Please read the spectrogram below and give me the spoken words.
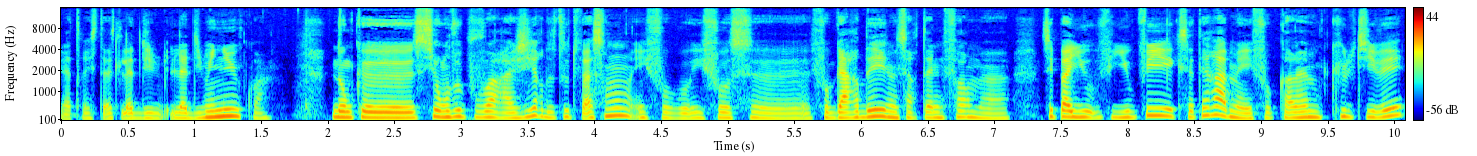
la tristesse la, diminue quoi donc si on veut pouvoir agir de toute façon il faut il faut se faut garder une certaine forme c'est pas youpi etc mais il faut quand même cultiver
